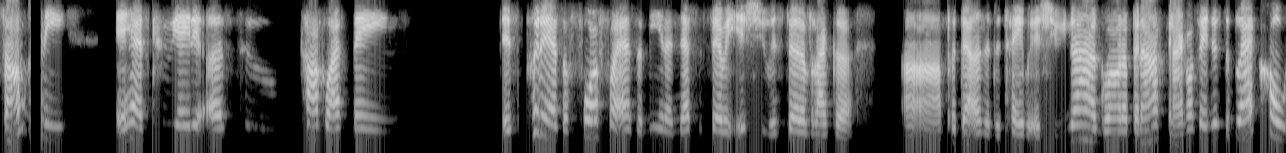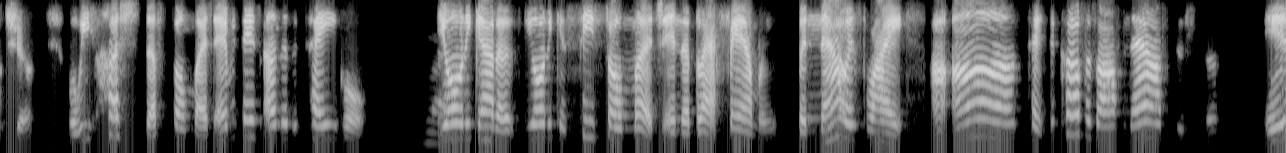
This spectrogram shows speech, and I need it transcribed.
so I'm glad it has created us to talk about things. It's put it as a forefront as a being a necessary issue instead of like a uh put that under the table issue. You know how growing up in our family, I'm gonna say just the black culture, where we hush stuff so much. Everything's under the table. Right. You only gotta you only can see so much in the black family. But now it's like, uh uh take the covers off now, sister. It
